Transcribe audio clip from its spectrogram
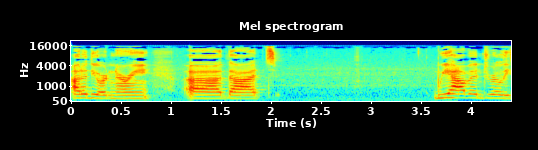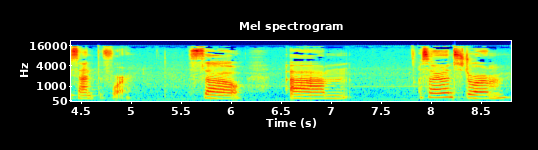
out of the ordinary, uh, that we haven't really sent before. So, um, Silent Storm,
